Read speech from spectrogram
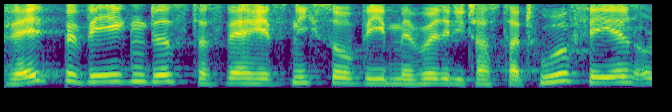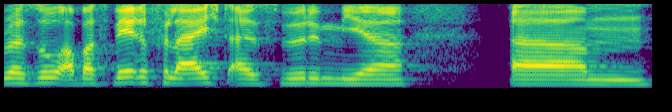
Weltbewegendes, das wäre jetzt nicht so, wie mir würde die Tastatur fehlen oder so, aber es wäre vielleicht, als würde mir ähm,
